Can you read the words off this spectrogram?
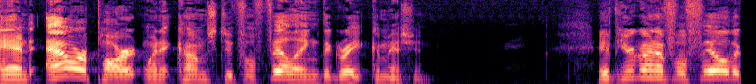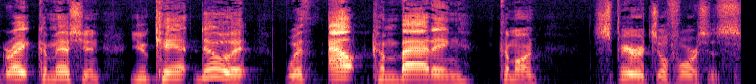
and our part when it comes to fulfilling the Great Commission. If you're going to fulfill the Great Commission, you can't do it without combating, come on, spiritual forces.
